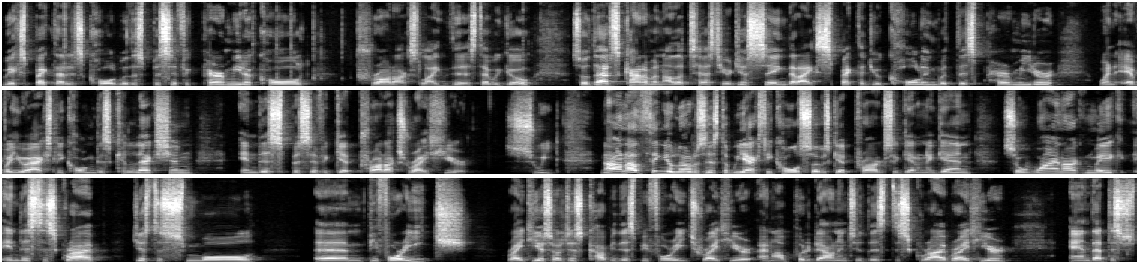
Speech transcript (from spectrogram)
We expect that it's called with a specific parameter called products like this. There we go. So that's kind of another test here, just saying that I expect that you're calling with this parameter whenever you're actually calling this collection in this specific get products right here. Sweet. Now another thing you'll notice is that we actually call service get products again and again. So why not make in this describe just a small um, before each right here. So I'll just copy this before each right here and I'll put it down into this describe right here. And that is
